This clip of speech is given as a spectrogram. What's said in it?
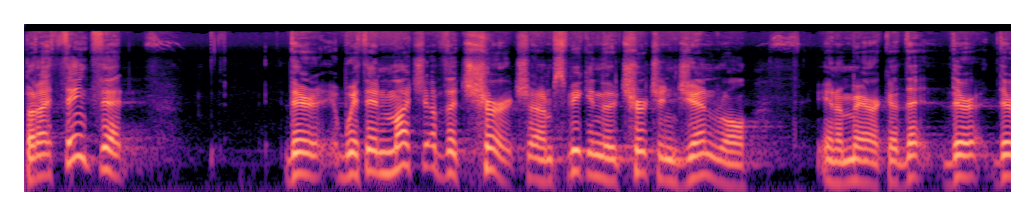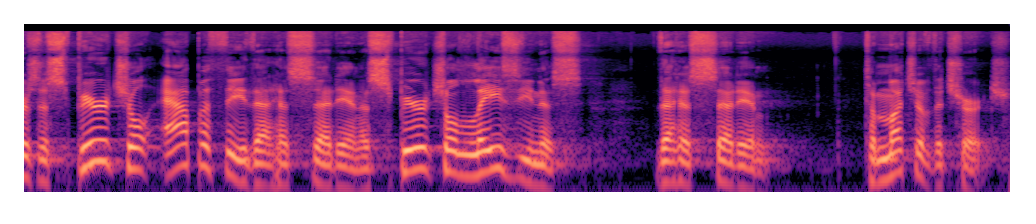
But I think that there, within much of the church, I'm speaking to the church in general in America, that there, there's a spiritual apathy that has set in, a spiritual laziness that has set in to much of the church.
